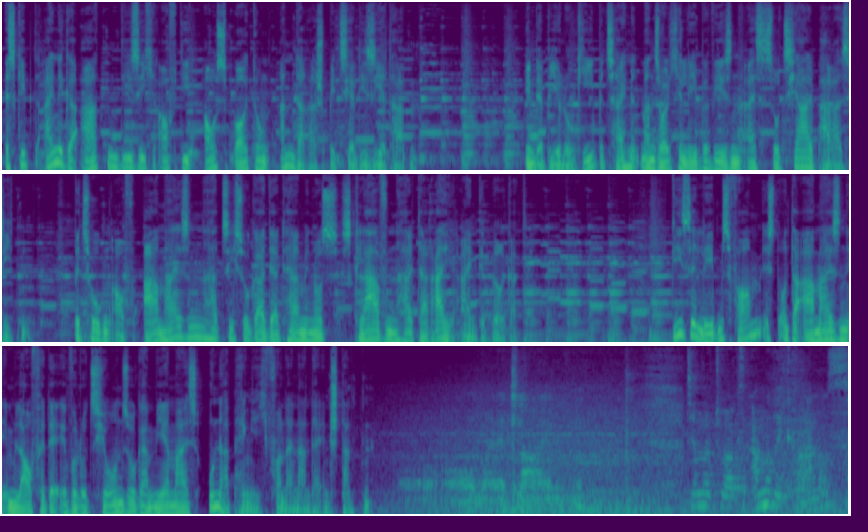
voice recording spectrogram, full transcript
es gibt einige Arten, die sich auf die Ausbeutung anderer spezialisiert haben. In der Biologie bezeichnet man solche Lebewesen als Sozialparasiten. Bezogen auf Ameisen hat sich sogar der Terminus Sklavenhalterei eingebürgert. Diese Lebensform ist unter Ameisen im Laufe der Evolution sogar mehrmals unabhängig voneinander entstanden klein. Temnotorx americanus,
